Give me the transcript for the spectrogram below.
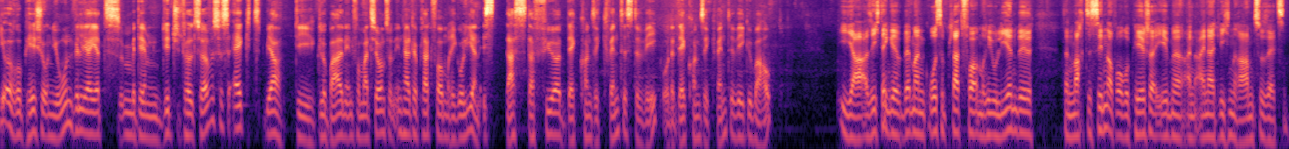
Die Europäische Union will ja jetzt mit dem Digital Services Act ja die globalen Informations- und Inhalteplattformen regulieren. Ist das dafür der konsequenteste Weg oder der konsequente Weg überhaupt? Ja, also ich denke, wenn man große Plattformen regulieren will, dann macht es Sinn, auf europäischer Ebene einen einheitlichen Rahmen zu setzen.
